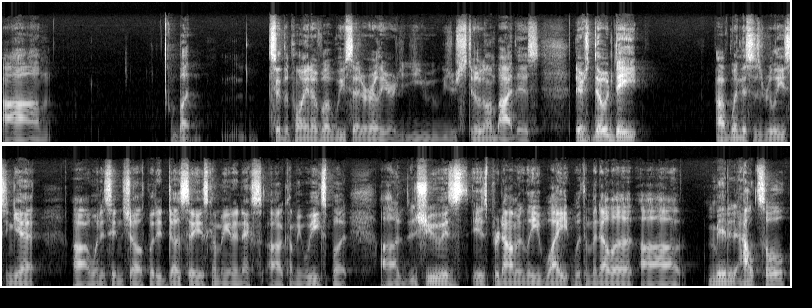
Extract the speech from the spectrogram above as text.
Um, but to the point of what we said earlier, you you're still gonna buy this. There's no date of when this is releasing yet, uh, when it's hitting shelf, but it does say it's coming in the next uh, coming weeks. But uh, the shoe is is predominantly white with a manila uh, mid and outsole,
